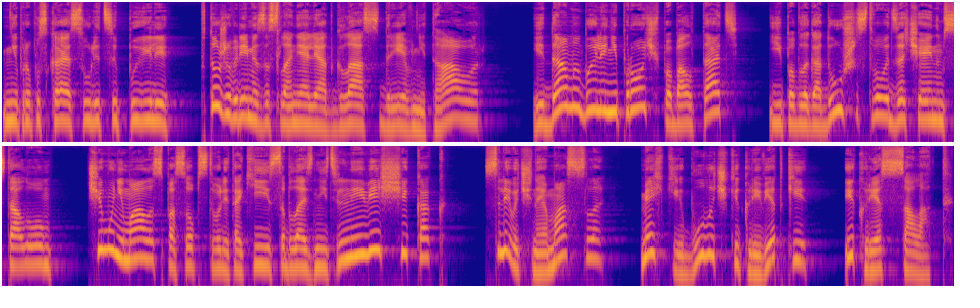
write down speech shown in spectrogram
не пропуская с улицы пыли, в то же время заслоняли от глаз древний Тауэр, и дамы были не прочь поболтать и поблагодушествовать за чайным столом, чему немало способствовали такие соблазнительные вещи, как сливочное масло, мягкие булочки, креветки и крест-салат.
